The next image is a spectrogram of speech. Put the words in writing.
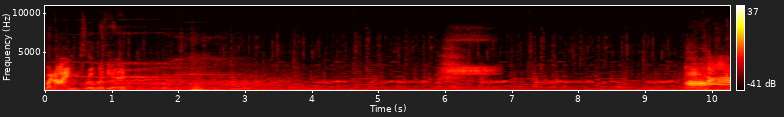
when I'm through with you. Ah!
